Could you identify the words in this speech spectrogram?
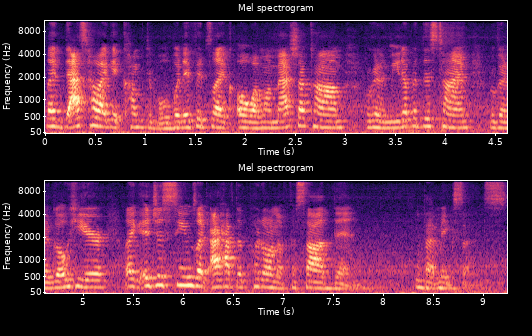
Like that's how I get comfortable. But if it's like, oh, I'm on Match.com, we're gonna meet up at this time, we're gonna go here. Like it just seems like I have to put on a facade then. If that makes sense.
